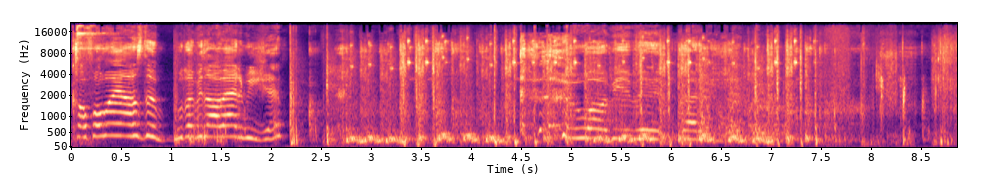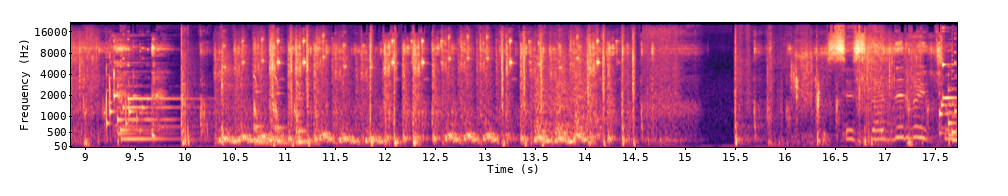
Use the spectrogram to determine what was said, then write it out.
kafama yazdım. Buna bir daha vermeyeceğim. Bu abiye çok zor.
